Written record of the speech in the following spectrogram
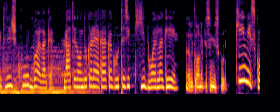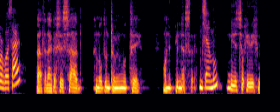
একটা জিনিস খুব ভয় লাগে। রাতের অন্ধকারে একা একা ঘুরতে যে কি ভয় লাগে। আমি তো অনেক কিছু মিস করি কি মিস করব স্যার? রাতের আকাশের স্বাদ নতুন টমের মধ্যে অনেক মিল আছে। যেমন নিজের চোখে দেখি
